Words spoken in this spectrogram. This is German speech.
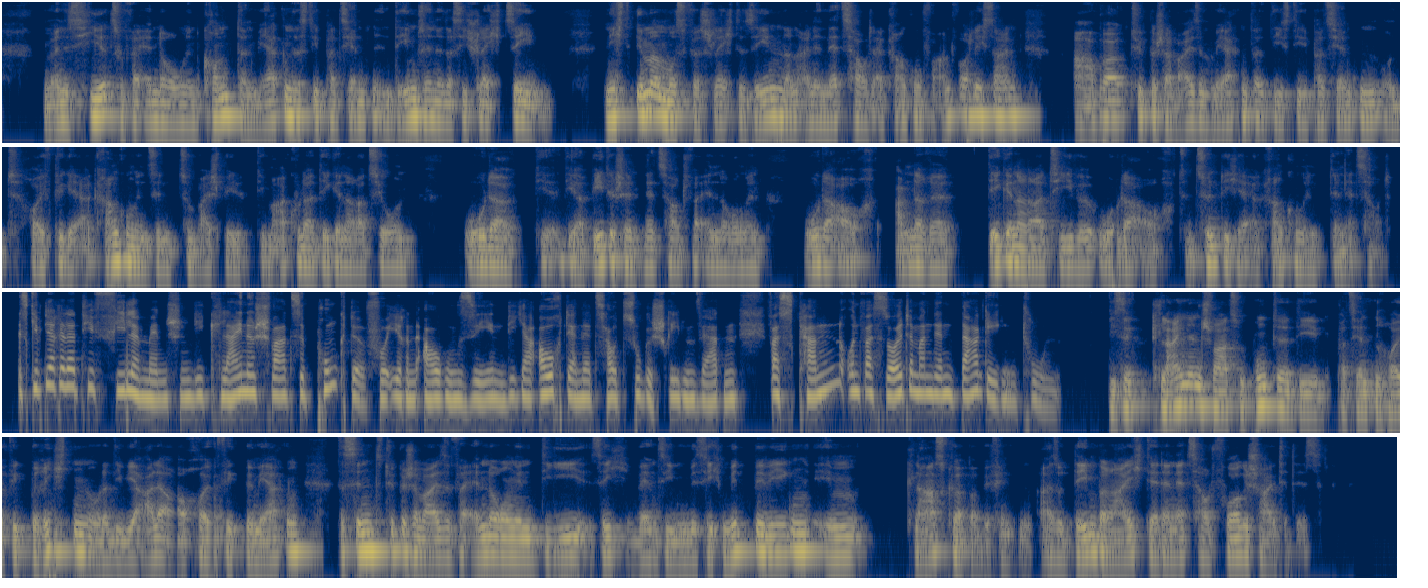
Wenn es hier zu Veränderungen kommt, dann merken das die Patienten in dem Sinne, dass sie schlecht sehen. Nicht immer muss fürs schlechte Sehen dann eine Netzhauterkrankung verantwortlich sein, aber typischerweise merken dies die Patienten und häufige Erkrankungen sind zum Beispiel die Makuladegeneration oder die diabetische Netzhautveränderungen oder auch andere degenerative oder auch entzündliche Erkrankungen der Netzhaut. Es gibt ja relativ viele Menschen, die kleine schwarze Punkte vor ihren Augen sehen, die ja auch der Netzhaut zugeschrieben werden. Was kann und was sollte man denn dagegen tun? Diese kleinen schwarzen Punkte, die Patienten häufig berichten oder die wir alle auch häufig bemerken, das sind typischerweise Veränderungen, die sich, wenn sie sich mitbewegen, im Glaskörper befinden, also dem Bereich, der der Netzhaut vorgeschaltet ist.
